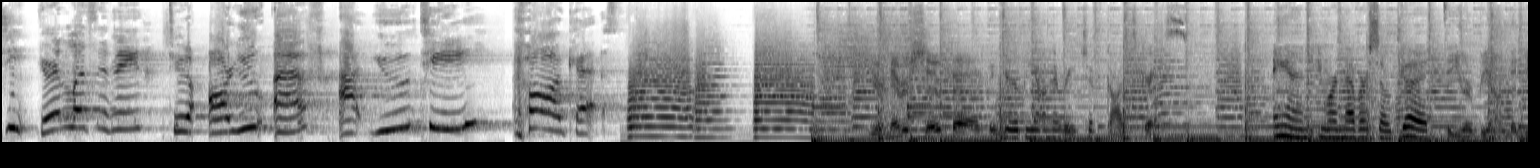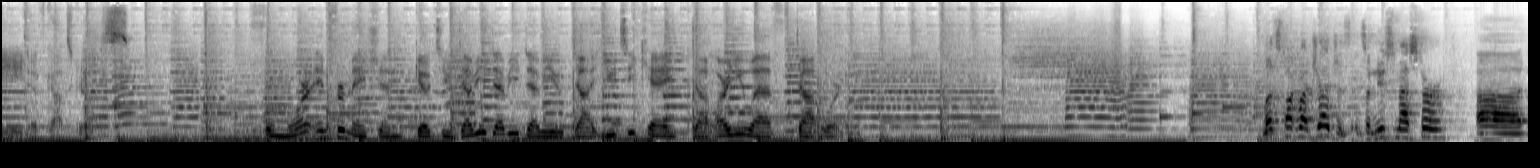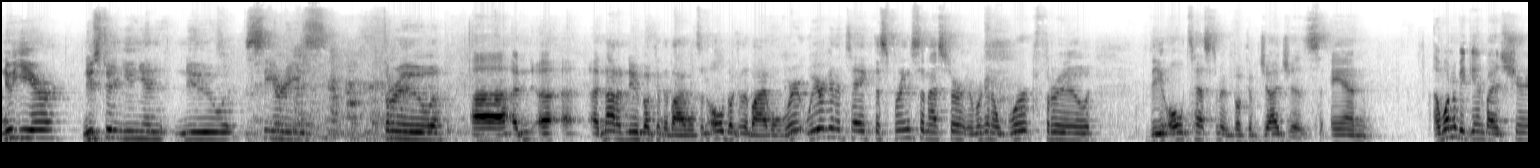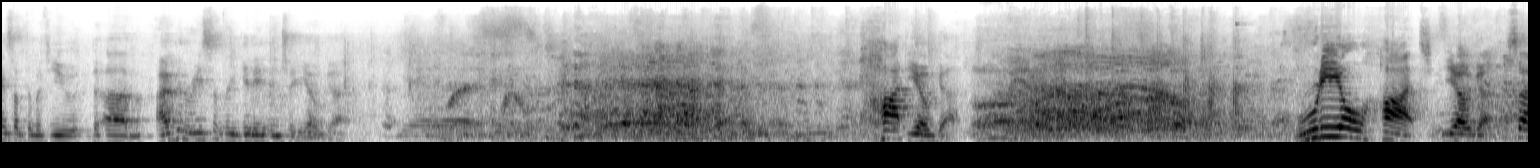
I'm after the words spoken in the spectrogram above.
T. You're listening to the RUF at UT podcast. You're never so bad that you're beyond the reach of God's grace. And you are never so good that you are beyond the need of God's grace. For more information, go to www.utk.ruf.org. Let's talk about Judges. It's a new semester, uh, new year, new student union, new series through uh, a, a, a, not a new book in the Bible, it's an old book in the Bible. We're, we're going to take the spring semester and we're going to work through the Old Testament book of Judges. And I want to begin by sharing something with you. Um, I've been recently getting into yoga. Hot yoga. Real hot yoga. So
